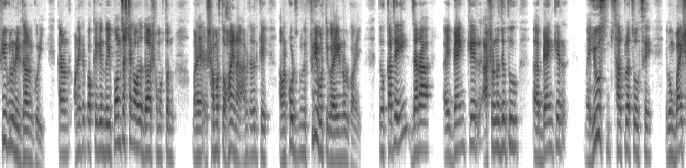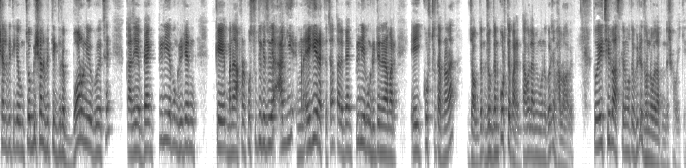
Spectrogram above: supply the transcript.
ফিগুলো নির্ধারণ করি। কারণ অনেকের পক্ষে কিন্তু এই পঞ্চাশ টাকা হয়তো দেওয়ার সমর্থন মানে সামর্থ্য হয় না। আমি তাদেরকে আমার কোর্সগুলোতে ফ্রি ভর্তি করাই এনরোল করাই। তো কাজেই যারা এই ব্যাংকের, আসন্ন যেহেতু ব্যাংকের হিউজ সার্কুলার চলছে এবং বাইশ সাল ভিত্তিক এবং চব্বিশ সাল ভিত্তিক দুটো বড় নিয়োগ রয়েছে, কাজে ব্যাংক প্রিলি এবং রিটেনকে মানে আপনার প্রস্তুতিকে যদি আগিয়ে মানে এগিয়ে রাখতে চান, তাহলে ব্যাংক প্রিলি এবং রিটেনের আমার এই কোর্সটাতে আপনারা যোগদান যোগদান করতে পারেন, তাহলে আমি মনে করি যে ভালো হবে। তো এই ছিল আজকের মতো ভিডিও, ধন্যবাদ আপনাদের সবাইকে।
